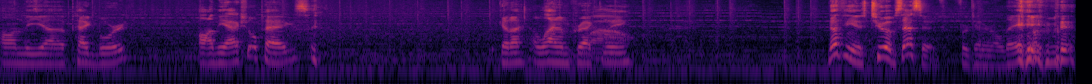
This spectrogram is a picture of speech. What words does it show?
on the uh, pegboard, on the actual pegs. Gotta align them correctly. Wow. Nothing is too obsessive for General Dave.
